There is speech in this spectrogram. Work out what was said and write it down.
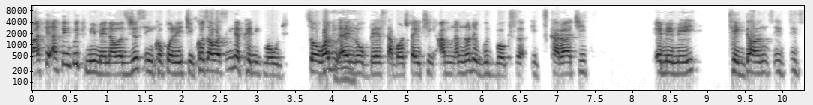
I think I think with me, man, I was just incorporating because I was in a panic mode. So what do I know best about fighting? I'm I'm not a good boxer. It's karate, MMA, takedowns. It, it's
